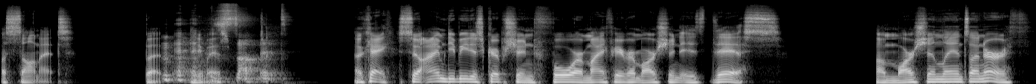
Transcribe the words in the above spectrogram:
a sonnet. But anyways, Summit. Okay, so IMDb description for my favorite Martian is this: a Martian lands on Earth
